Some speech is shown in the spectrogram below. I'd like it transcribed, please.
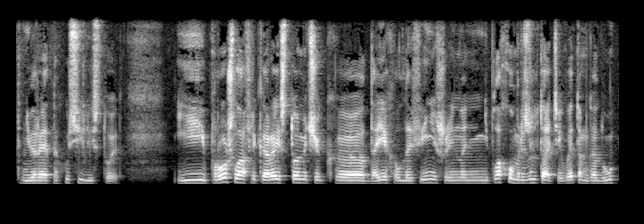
это невероятных усилий стоит. И прошлый Африка Рейс Томичек э, доехал до финиша и на неплохом результате. В этом году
